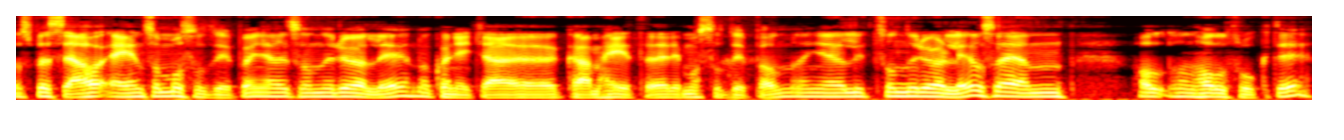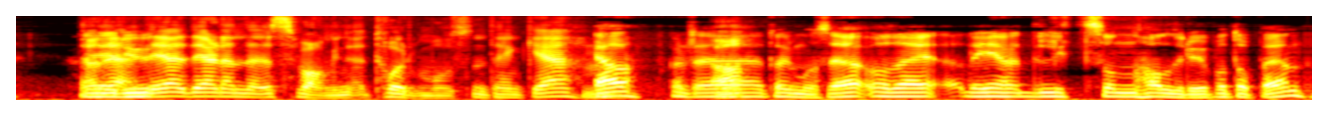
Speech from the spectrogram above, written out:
og spesielt, Jeg har en sånn mossetype, den er litt sånn rødlig. Nå kan jeg ikke jeg hva de heter, mossetypene, men den er litt sånn rødlig, og så er den halv, sånn halvfuktig. Ja, det, er, det, er den der svagn... Torvmosen, tenker jeg. Ja, kanskje Ja. Tormose. Og det, det er litt sånn halvru på toppen.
